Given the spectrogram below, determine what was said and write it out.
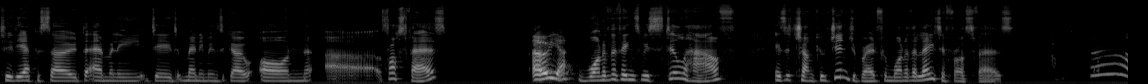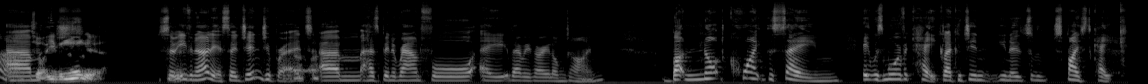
to the episode that Emily did many moons ago on uh, Frost Fairs, oh yeah, one of the things we still have is a chunk of gingerbread from one of the later Frost Fairs. Ah, Um, So even earlier. So Yeah. even earlier, so gingerbread um, has been around for a very, very long time, but not quite the same. It was more of a cake, like a gin, you know, sort of spiced cake.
